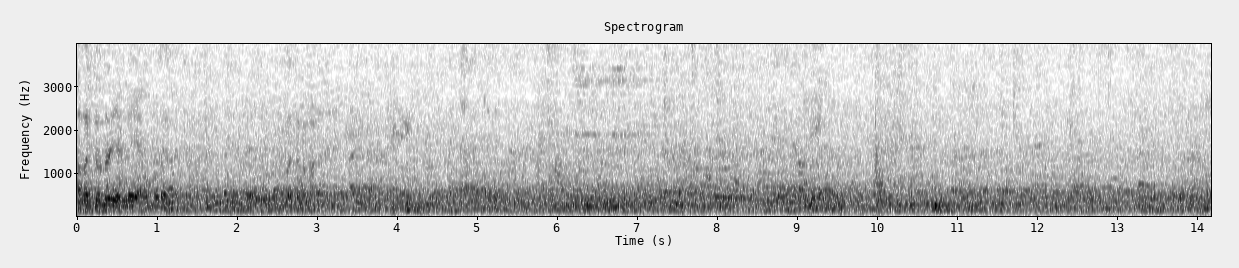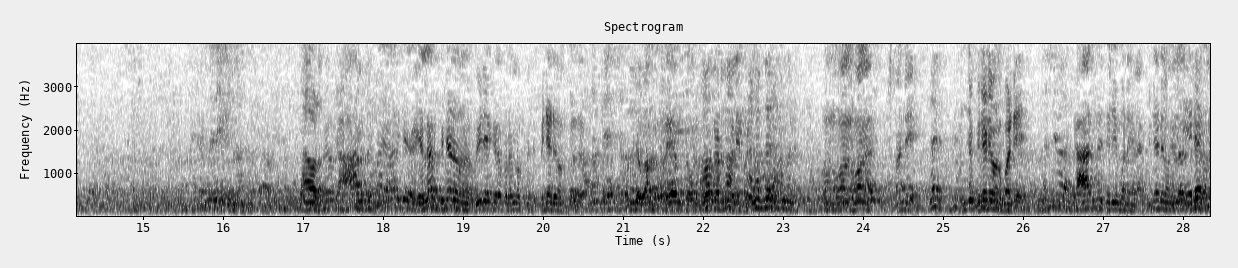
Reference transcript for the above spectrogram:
அவர் சொன்னது இல்லையா உங்களை உங்களை சொல்ல மாட்டேன் எழுதுறீங்களா? அவ்வளோ யார் சொன்னா யாருக்கு எல்லாரும் பின்னாடி வாங்க வீடியோ கிரப்பரெல்லாம் கொஞ்சம் பின்னாடி வாங்க. கொஞ்சம் வாங்க ஒரே ஒரு போட்டோ. வாங்க வாங்க வாங்க பாண்டி கொஞ்சம் பின்னாடி வாங்க பாண்டி யாருமே தெரிய மாட்டேங்கிறாங்க பின்னாடி வாங்க எல்லாரும்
